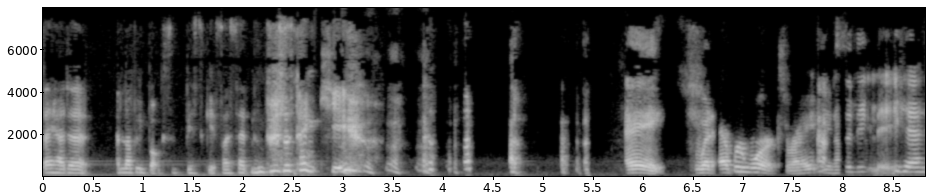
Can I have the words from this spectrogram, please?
they had a, a lovely box of biscuits. I sent them as a thank you. hey, whatever works, right? Absolutely, you know?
